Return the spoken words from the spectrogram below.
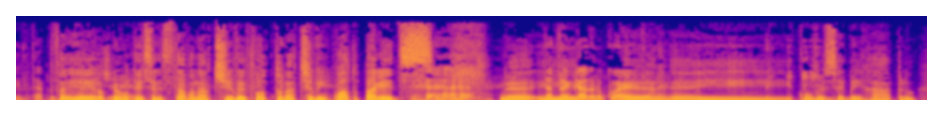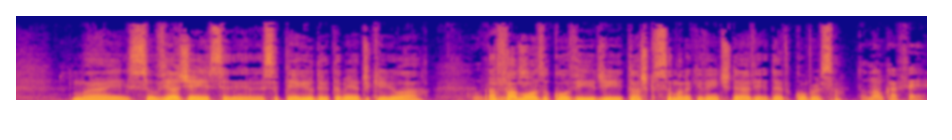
está com Falei, Covid, eu perguntei né? se ele estava nativo e falou, estou nativo em quatro paredes. né? Tá trancado no quarto, é, né? é, e conversei bem rápido, mas eu viajei esse, esse período, ele também adquiriu a, a Covid. famosa Covid, então acho que semana que vem a gente deve, deve conversar. Tomar um café.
